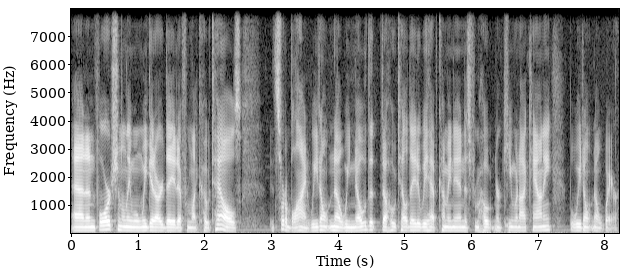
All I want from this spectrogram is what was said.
And unfortunately, when we get our data from like hotels, it's sort of blind. We don't know. We know that the hotel data we have coming in is from Houghton or Keweenaw County, but we don't know where.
